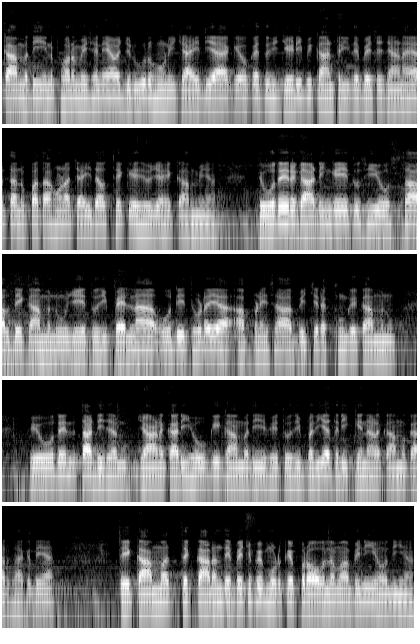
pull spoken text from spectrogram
ਕੰਮ ਦੀ ਇਨਫੋਰਮੇਸ਼ਨ ਹੈ ਉਹ ਜ਼ਰੂਰ ਹੋਣੀ ਚਾਹੀਦੀ ਆ, ਕਿਉਂਕਿ ਤੁਸੀਂ ਜਿਹੜੀ ਵੀ ਕੰਟਰੀ ਦੇ ਵਿੱਚ ਜਾਣਾ ਹੈ ਤੁਹਾਨੂੰ ਪਤਾ ਹੋਣਾ ਚਾਹੀਦਾ ਉੱਥੇ ਕਿਹੋ ਜਿਹੇ ਕੰਮ ਆ। ਤੇ ਉਹਦੇ ਰਿਗਾਰਡਿੰਗ ਜੇ ਤੁਸੀਂ ਉਸ ਹਿਸਾਬ ਦੇ ਕੰਮ ਨੂੰ, ਜੇ ਤੁਸੀਂ ਪਹਿਲਾਂ ਉਹਦੇ ਥੋੜਾ ਜਿਹਾ ਆਪਣੇ ਹਿਸਾਬ ਵਿੱਚ ਰੱਖੋਗੇ ਕੰਮ ਨੂੰ, ਫਿਰ ਉਹਦੇ ਤੁਹਾਡੀ ਜਾਣਕਾਰੀ ਹੋਊਗੀ ਕੰਮ ਦੀ, ਫਿਰ ਤੁਸੀਂ ਵਧੀਆ ਤਰੀਕੇ ਨਾਲ ਕੰਮ ਕਰ ਸਕਦੇ ਆ। ਤੇ ਕੰਮ ਤੇ ਕਰਨ ਦੇ ਵਿੱਚ ਫਿਰ ਮੁੜ ਕੇ ਪ੍ਰੋਬਲਮਾਂ ਵੀ ਨਹੀਂ ਆਉਂਦੀਆਂ।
